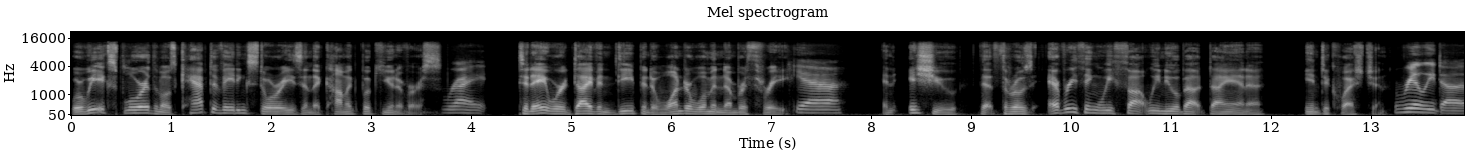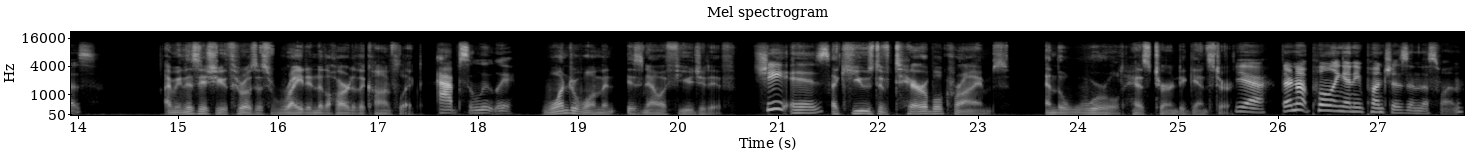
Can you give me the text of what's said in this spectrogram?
where we explore the most captivating stories in the comic book universe. Right. Today, we're diving deep into Wonder Woman number 3, Yeah. an issue that throws everything we thought we knew about Diana into question. Really does. I mean, this issue throws us right into the heart of the conflict. Absolutely. Wonder Woman is now a fugitive, She is. accused of terrible crimes, and the world has turned against her. Yeah. They're not pulling any punches in this one.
